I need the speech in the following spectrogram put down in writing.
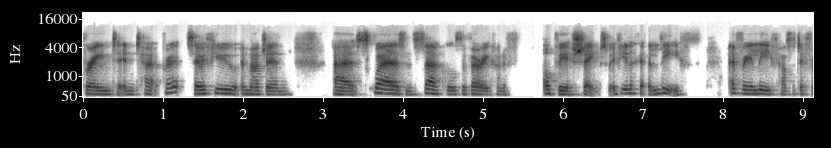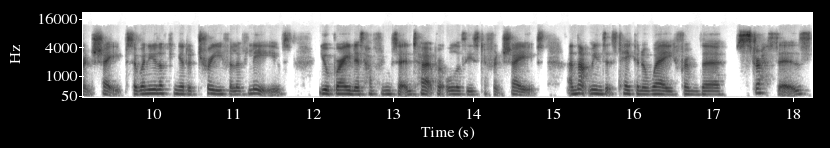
brain to interpret. So if you imagine uh, squares and circles are very kind of obvious shapes, but if you look at a leaf, every leaf has a different shape. So when you're looking at a tree full of leaves, your brain is having to interpret all of these different shapes. And that means it's taken away from the stresses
